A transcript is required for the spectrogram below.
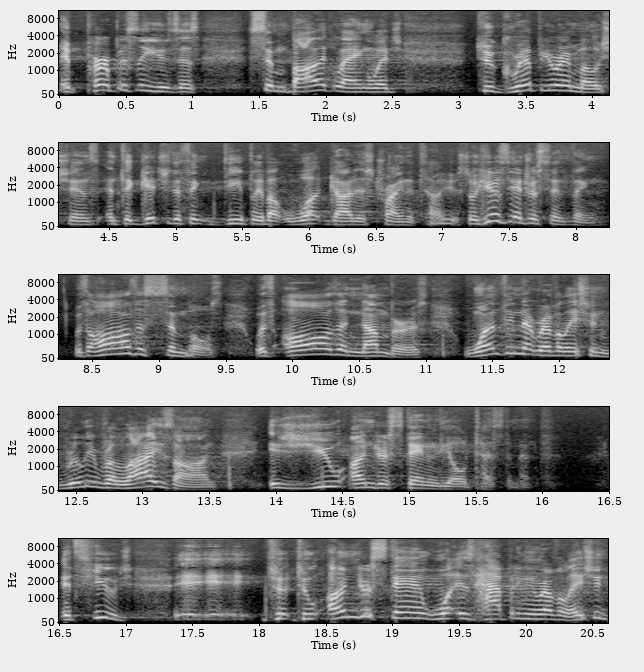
It purposely uses symbolic language to grip your emotions and to get you to think deeply about what God is trying to tell you. So here's the interesting thing with all the symbols, with all the numbers, one thing that Revelation really relies on is you understanding the Old Testament. It's huge. It, it, to, to understand what is happening in Revelation,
